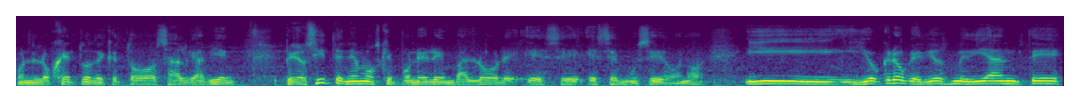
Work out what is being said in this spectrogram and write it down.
con el objeto de que todo salga bien. Pero sí tenemos que poner en valor ese, ese museo. ¿no? Y yo creo que Dios mediante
